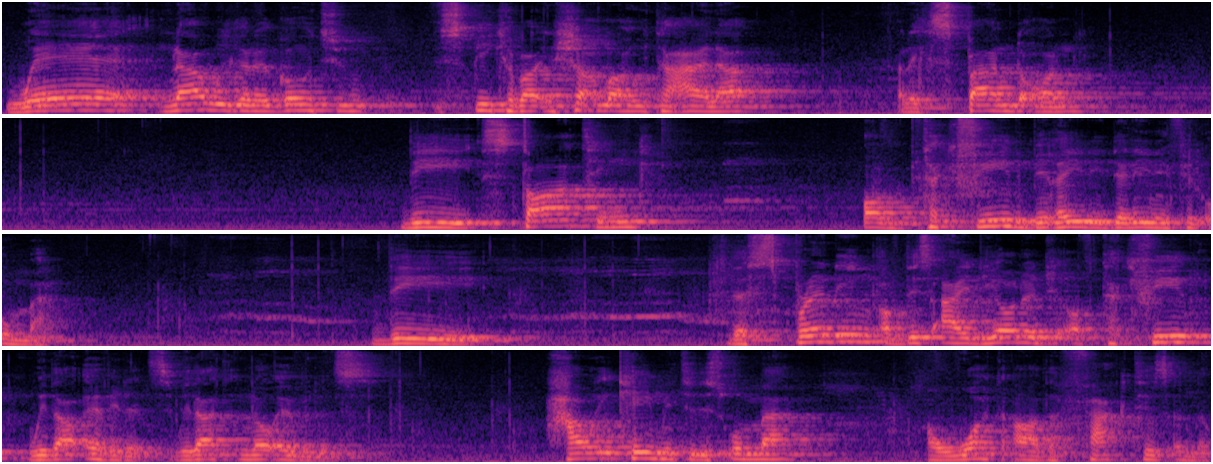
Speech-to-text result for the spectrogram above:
Where now we're going to go to speak about, inshallah ta'ala, and expand on the starting of takfir بغير دليل في الأمة the, the spreading of this ideology of takfir without evidence, without no evidence. How it came into this ummah and what are the factors and the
